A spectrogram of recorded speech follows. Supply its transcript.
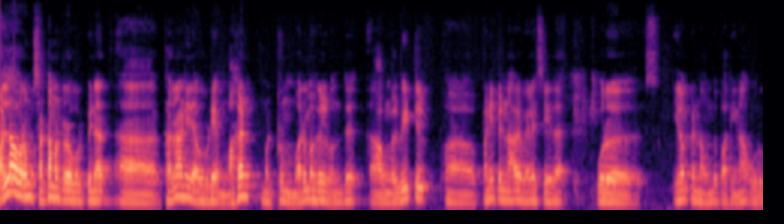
பல்லாவரம் சட்டமன்ற உறுப்பினர் கருணாநிதி அவருடைய மகன் மற்றும் மருமகள் வந்து அவங்க வீட்டில் பணிப்பெண்ணாக வேலை செய்த ஒரு இளம்பெண்ணை வந்து பார்த்தீங்கன்னா ஒரு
